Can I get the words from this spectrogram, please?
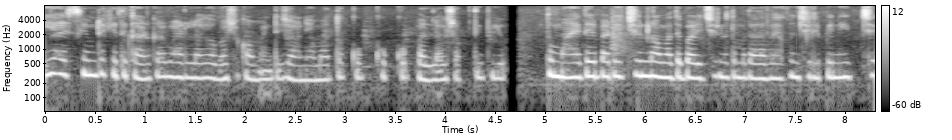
এই আইসক্রিমটা খেতে কার কার ভালো লাগে অবশ্যই কমেন্টে জানি আমার তো খুব খুব খুব ভালো লাগে, সবথেকে প্রিয়। তো মায়েদের বাড়ির জন্য, আমাদের বাড়ির জন্য তোমার দাদাভাই এখন জিলিপি নিচ্ছে।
